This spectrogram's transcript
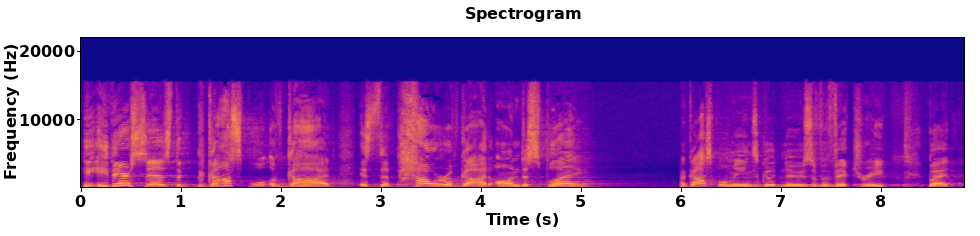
He, he there says the, the gospel of God is the power of God on display. A gospel means good news of a victory, but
